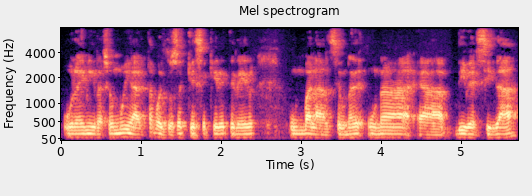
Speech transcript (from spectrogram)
una inmigración muy alta, pues entonces que se quiere tener un balance, una, ah, diversidad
